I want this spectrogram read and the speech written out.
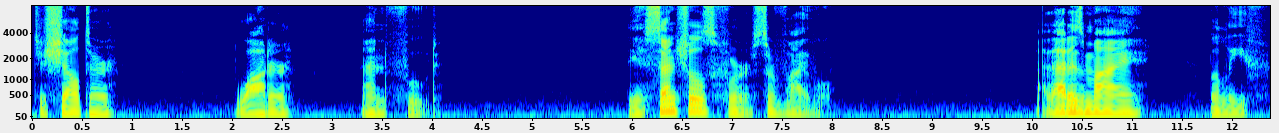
to shelter water, and food. The essentials for survival. That is my belief.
